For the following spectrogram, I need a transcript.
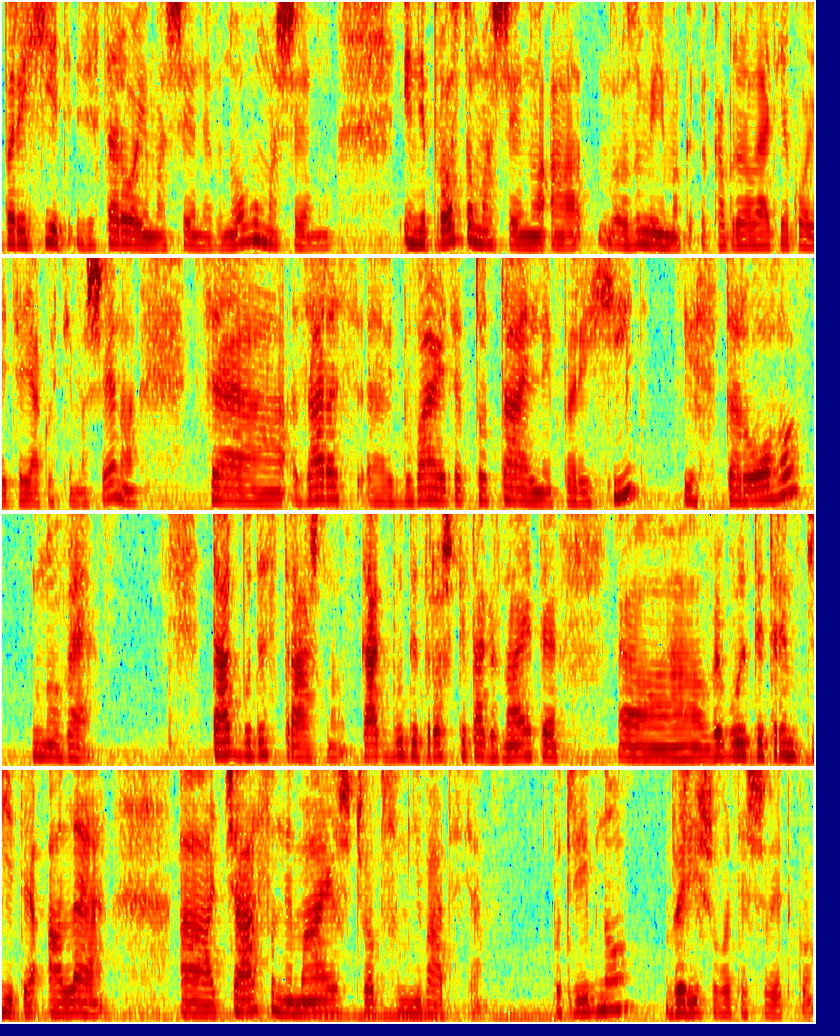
перехід зі старої машини в нову машину, і не просто машину, а розуміємо, кабріолет якої це якості машина, це зараз е, відбувається тотальний перехід із старого у нове. Так буде страшно, так буде трошки так, знаєте, е, ви будете тремтіти, але е, часу немає, щоб сумніватися. Потрібно вирішувати швидко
